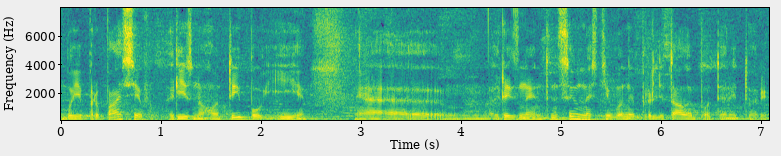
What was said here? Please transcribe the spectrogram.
боєприпасів різного типу і е, різної інтенсивності вони прилітали по території.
